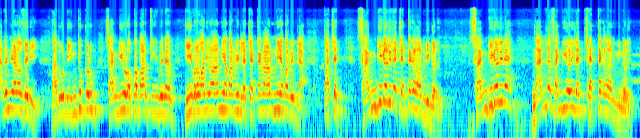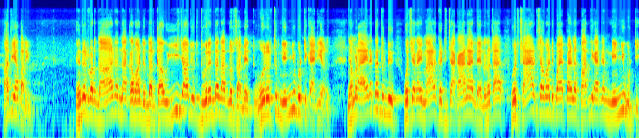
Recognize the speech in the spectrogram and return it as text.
അതന്നെയാണോ ശരി? അതുകൊണ്ട് ഹിന്ദുക്കളും സംഘികളും ഒക്കെ പറഞ്ഞ് പിന്നെ തീവ്രവാദികളാണെന്ന് ഞാൻ പറഞ്ഞില്ല ചെറ്റകളാണെന്ന് ഞാൻ പറഞ്ഞില്ല. പക്ഷെ സംഘികളിലെ ചെറ്റകളാണ് നിങ്ങൾ സംഘികളിലെ നല്ല സംഘികളിലെ ചെറ്റകളാണ് നിങ്ങൾ അത് ഞാൻ പറയും. എന്നിട്ട് ഇവിടെ നാട് എന്നാക്കാൻ വേണ്ടി നടക്കാവും. ഈ ജാതി ഒരു ദുരന്തം നടന്നൊരു സമയത്ത് ഓരോരുത്തരും ഞെഞ്ഞു പൊട്ടി കരിയാണ്. നമ്മുടെ അയലക്കത്തുണ്ട് ഒരു ചങ്ങായി മാളെ കെട്ടിച്ചാ കാണാനില്ലല്ലോ എന്നിട്ട് ആ ഒരു ചായ അടിച്ചാൽ വേണ്ടി പോയപ്പോൾ പറഞ്ഞ് കാരണം നെഞ്ഞു പൊട്ടി.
